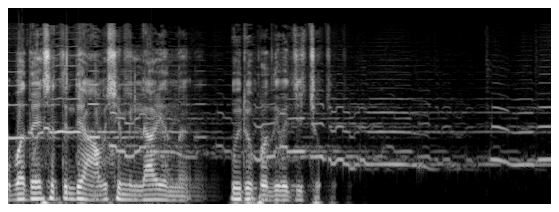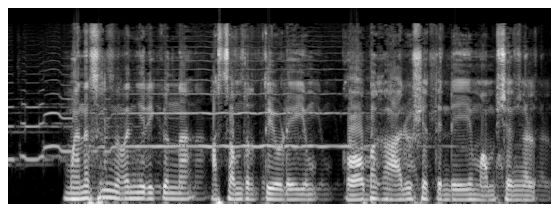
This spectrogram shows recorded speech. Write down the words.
ഉപദേശത്തിന്റെ ആവശ്യമില്ല എന്ന് ഗുരു പ്രതിവചിച്ചു. മനസ്സിൽ നിറഞ്ഞിരിക്കുന്ന അസംതൃപ്തിയുടെയും കോപകാലുഷ്യത്തിന്റെയും അംശങ്ങൾ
